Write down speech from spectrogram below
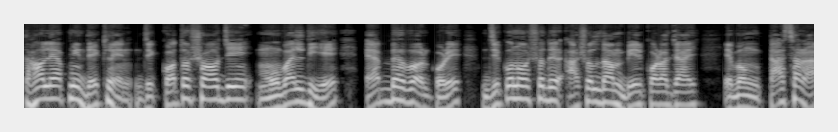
তাহলে আপনি দেখলেন যে কত সহজে মোবাইল দিয়ে অ্যাপ ব্যবহার করে যে কোনো ওষুধের আসল দাম বের করা যায় এবং তাছাড়া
